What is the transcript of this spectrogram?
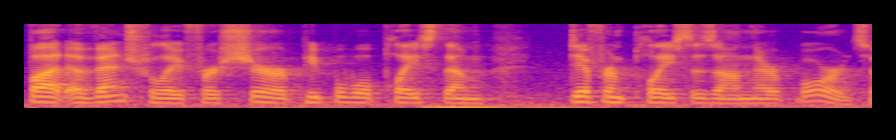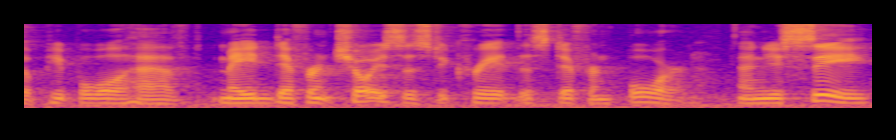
But eventually, for sure, people will place them different places on their board. So people will have made different choices to create this different board. And you see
